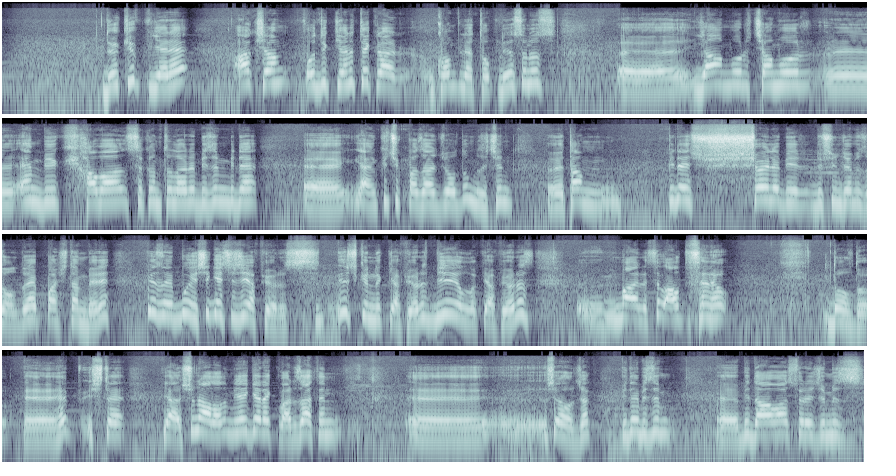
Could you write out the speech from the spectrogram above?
döküp yere akşam o dükkanı tekrar komple topluyorsunuz. Ee, yağmur, çamur, e, en büyük hava sıkıntıları bizim bir de e, yani küçük pazarcı olduğumuz için e, tam bir de şöyle bir düşüncemiz oldu hep baştan beri. Biz bu işi geçici yapıyoruz. 3 günlük yapıyoruz, 1 yıllık yapıyoruz. Maalesef 6 sene doldu. E, hep işte ya şunu alalım niye gerek var zaten e, şey olacak. Bir de bizim e, bir dava sürecimiz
